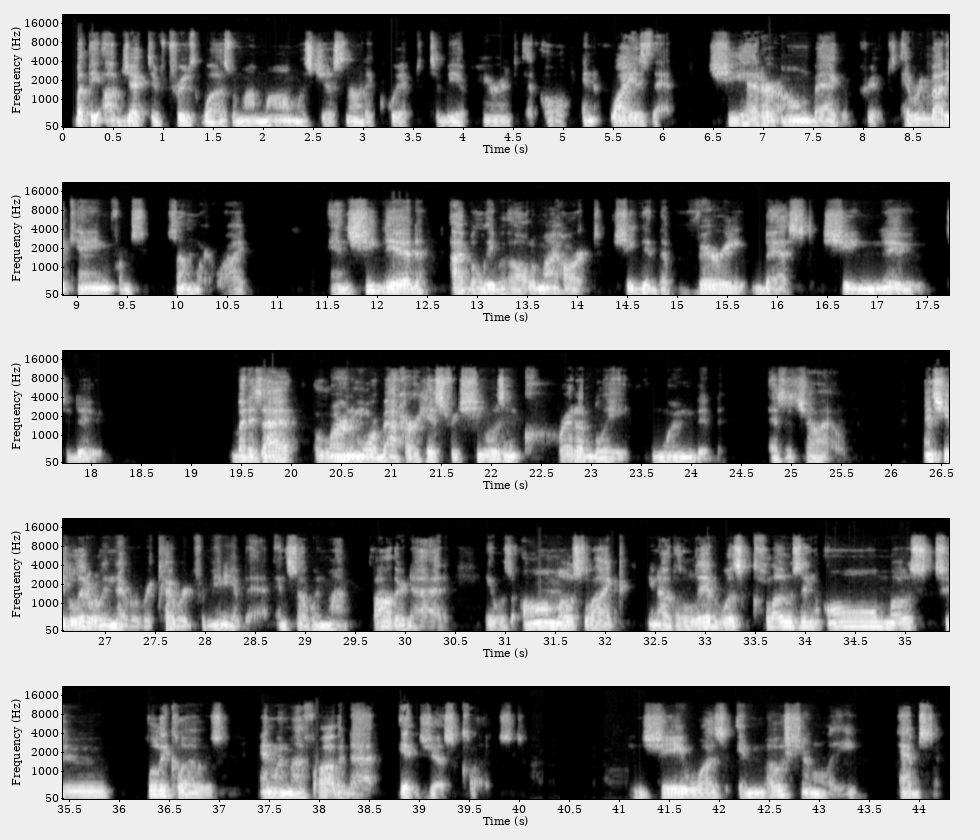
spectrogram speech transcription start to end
But the objective truth was when my mom was just not equipped to be a parent at all. And why is that? She had her own bag of tricks. Everybody came from somewhere, right? And she did, I believe with all of my heart, she did the very best she knew to do. But as I learned more about her history, she was incredibly wounded as a child. And she literally never recovered from any of that. And so when my father died, it was almost like, you know, the lid was closing almost to fully closed. And when my father died, it just closed. And she was emotionally absent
